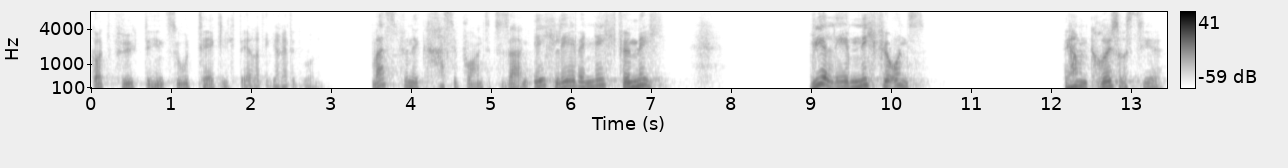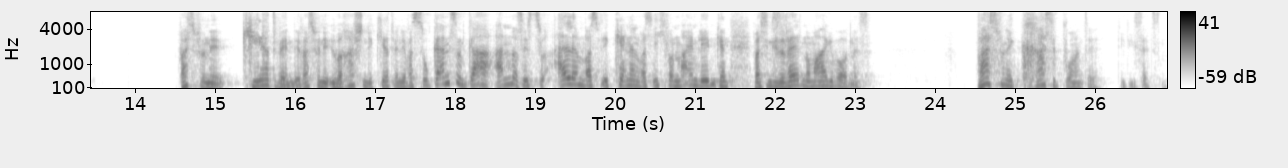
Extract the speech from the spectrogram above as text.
Gott fügte hinzu täglich derer, die gerettet wurden. Was für eine krasse Pointe zu sagen, ich lebe nicht für mich. Wir leben nicht für uns. Wir haben ein größeres Ziel. Was für eine Kehrtwende, was für eine überraschende Kehrtwende, was so ganz und gar anders ist zu allem, was wir kennen, was ich von meinem Leben kenne, was in dieser Welt normal geworden ist. Was für eine krasse Pointe, die die setzen.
